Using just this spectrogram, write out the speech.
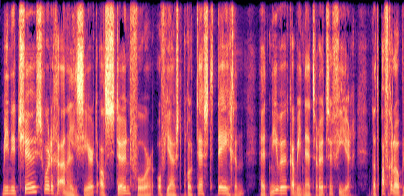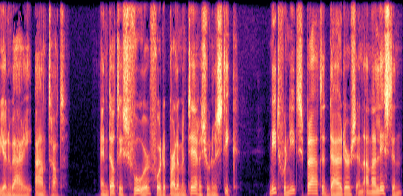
minutieus worden geanalyseerd als steun voor of juist protest tegen het nieuwe kabinet Rutte 4 dat afgelopen januari aantrad. En dat is voer voor de parlementaire journalistiek. Niet voor niets praten duiders en analisten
